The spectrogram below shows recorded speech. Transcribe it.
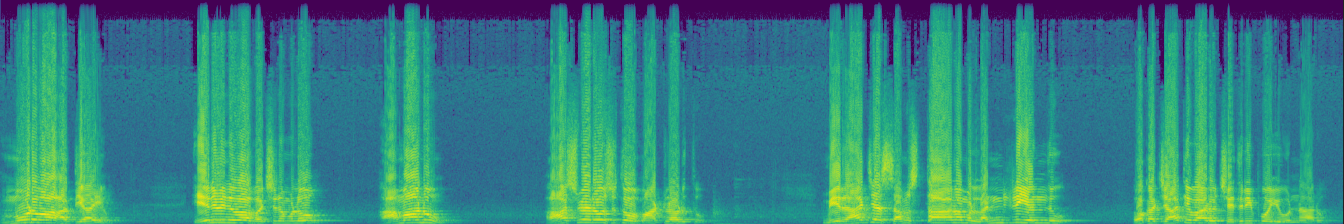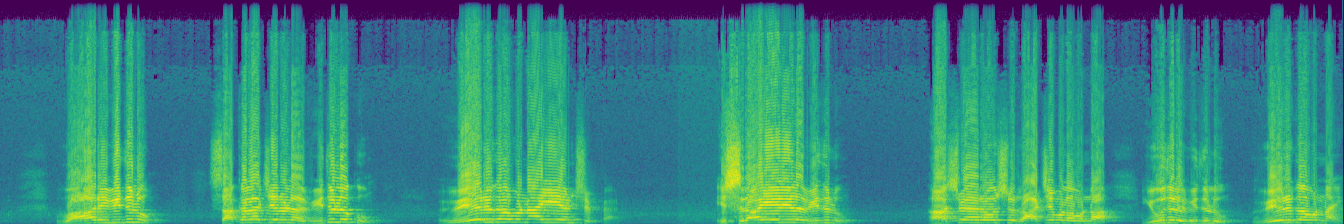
మూడవ అధ్యాయం ఎనిమిదవ వచనములో ఆమాను ఆశ్వరోసుతో మాట్లాడుతూ మీ రాజ్య సంస్థానములన్నిటి ఎందు ఒక జాతి వారు చెదిరిపోయి ఉన్నారు. వారి విధులు సకల జనుల విధులకు వేరుగా ఉన్నాయి అని చెప్పాడు. ఇస్రాయేలీల విధులు ఆశ్వరోసు రాజ్యంలో ఉన్న యూదుల విధులు వేరుగా ఉన్నాయి.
